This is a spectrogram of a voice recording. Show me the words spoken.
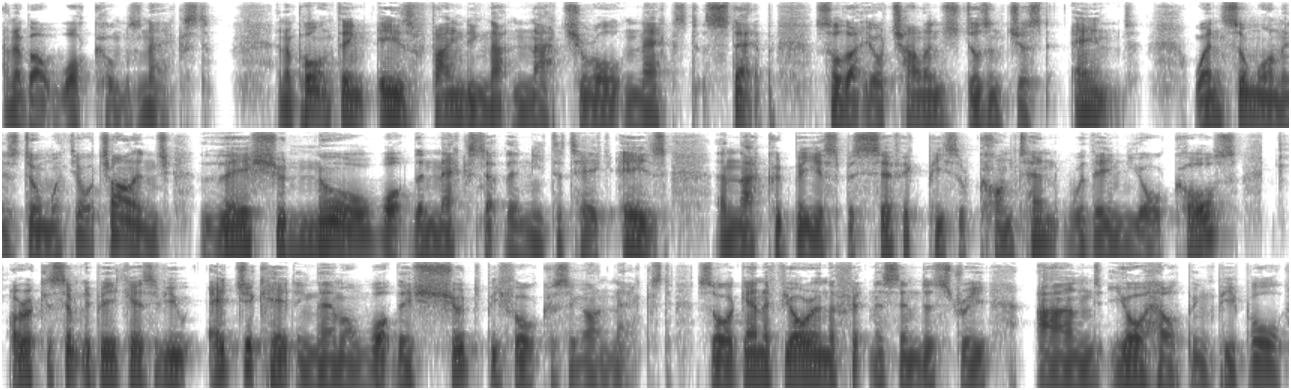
and about what comes next. An important thing is finding that natural next step so that your challenge doesn't just end. When someone is done with your challenge, they should know what the next step they need to take is. And that could be a specific piece of content within your course. Or it could simply be a case of you educating them on what they should be focusing on next. So again, if you're in the fitness industry and you're helping people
